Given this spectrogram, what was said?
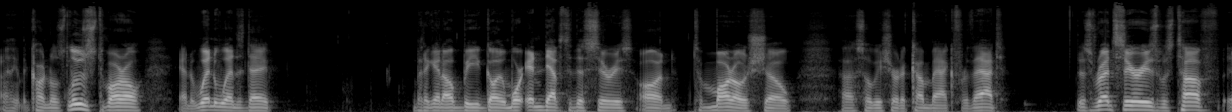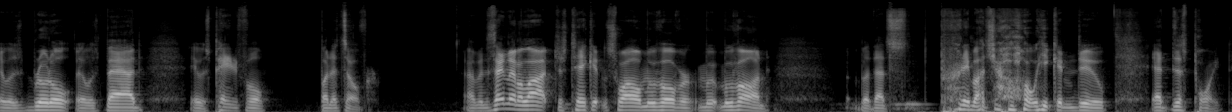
I think the Cardinals lose tomorrow and win Wednesday. But again, I'll be going more in depth to this series on tomorrow's show, uh, so be sure to come back for that. This Red Series was tough. It was brutal. It was bad. It was painful, but it's over. I've been saying that a lot. Just take it and swallow, move over, move on but that's pretty much all we can do at this point.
